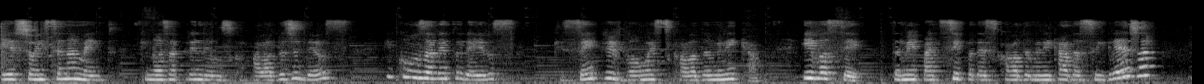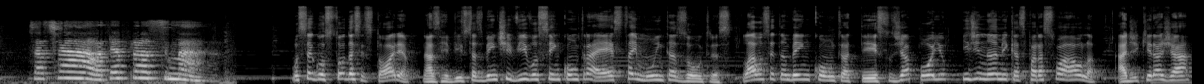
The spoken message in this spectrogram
Este é o ensinamento. que nós aprendemos com a palavra de Deus e com os aventureiros que sempre vão à escola dominical. E você também participa da escola dominical da sua igreja? Tchau, tchau, até a próxima! Você gostou dessa história? Nas revistas Bem TV você encontra esta e muitas outras. Lá você também encontra textos de apoio e dinâmicas para sua aula. Adquira já.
